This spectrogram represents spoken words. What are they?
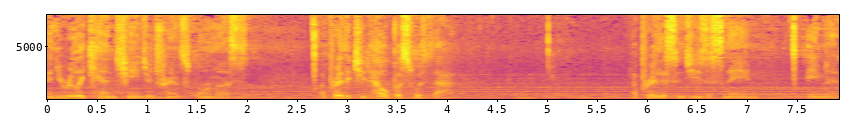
and you really can change and transform us. I pray that you'd help us with that. I pray this in Jesus' name. Amen.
